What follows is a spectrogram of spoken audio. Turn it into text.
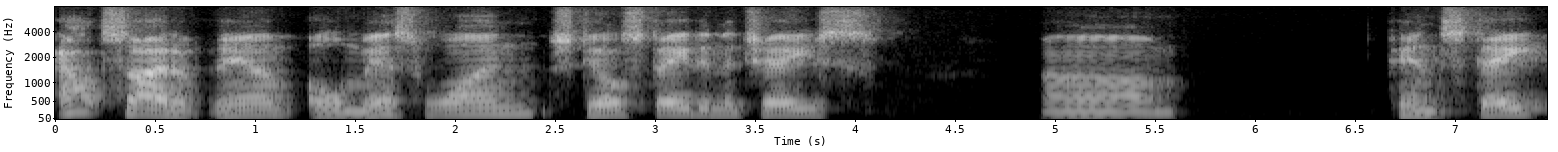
outside of them, Ole Miss won, still stayed in the chase. Um, Penn State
